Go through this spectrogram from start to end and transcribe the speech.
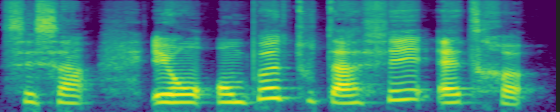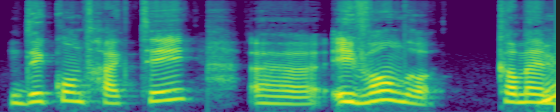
C'est ça et on on peut tout à fait être décontracté, heu et vendre quand même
